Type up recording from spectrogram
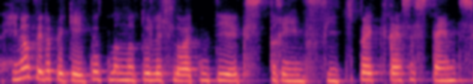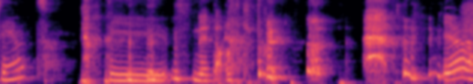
Hin und wieder begegnet man natürlich Leuten, die extrem feedback-resistent sind. Die nicht ausgedrückt. ja,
